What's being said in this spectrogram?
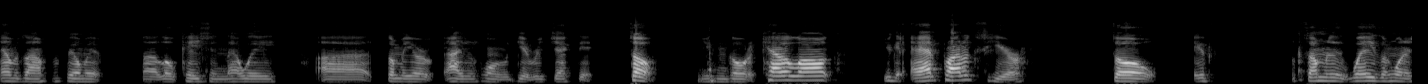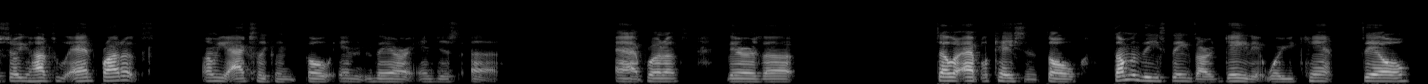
Amazon fulfillment uh, location. That way uh, some of your items won't get rejected. So you can go to catalog. You can add products here. So if some of the ways I'm going to show you how to add products, um, you actually can go in there and just uh, add products. There's a seller application. So some of these things are gated where you can't sell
